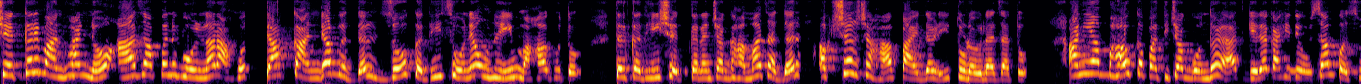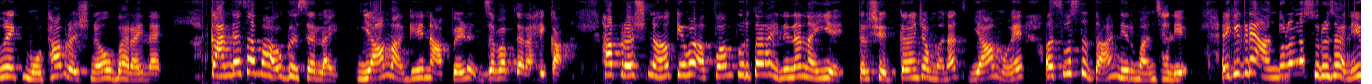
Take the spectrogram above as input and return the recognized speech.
शेतकरी बांधवांनो आज आपण बोलणार आहोत त्या कांद्याबद्दल जो कधी सोन्याहूनही महाग होतो. तर कधी शेतकऱ्यांच्या घामाचा दर अक्षरशः पायदळी तुडवला जातो. आणि या भाव कपातीच्या गोंधळात गेल्या काही दिवसांपासून एक मोठा प्रश्न उभा राहिलाय. कांद्याचा भाव घसरलाय. यामागे नाफेड जबाबदार आहे का? हा प्रश्न केवळ अफवांपुरता राहिलेला नाहीये तर शेतकऱ्यांच्या मनात यामुळे अस्वस्थता निर्माण झालीय. एकीकडे आंदोलनं सुरू झाली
